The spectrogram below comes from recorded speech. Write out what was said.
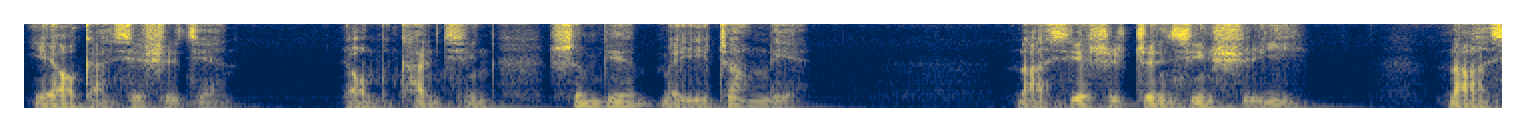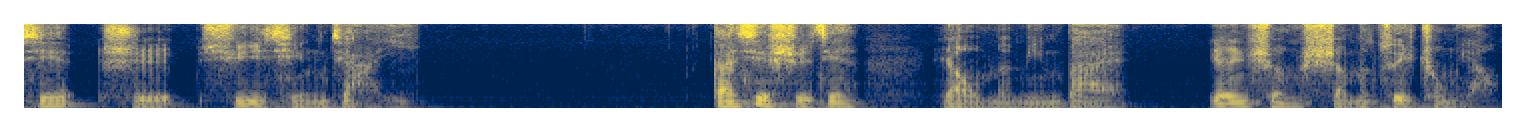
也要感谢时间，让我们看清身边每一张脸，哪些是真心实意，哪些是虚情假意。感谢时间，让我们明白。人生什么最重要？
